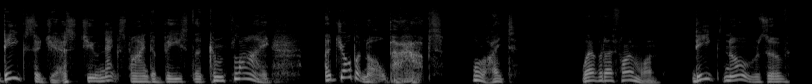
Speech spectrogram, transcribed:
Deek suggests you next find a beast that can fly. A jobberknoll, perhaps. All right. Where would I find one? Deek knows of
